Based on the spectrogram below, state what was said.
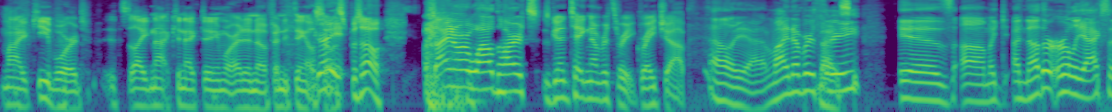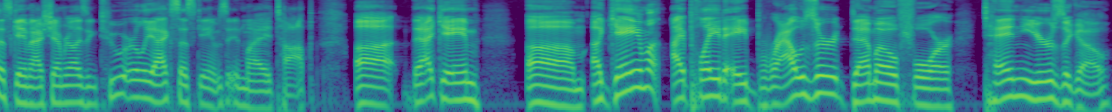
my keyboard. It's like not connected anymore. I didn't know if anything else Great. was. But so Sayonara Wild Hearts is gonna take number three. Great job. Hell yeah. My number Nice. three is um a- another early access game. Actually, I'm realizing two early access games in my top. Uh, that game, um, a game I played a browser demo for ten years ago,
